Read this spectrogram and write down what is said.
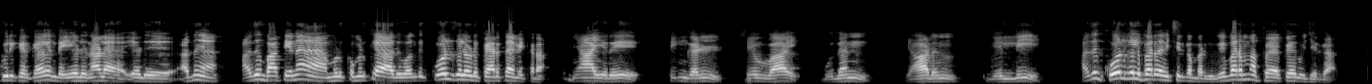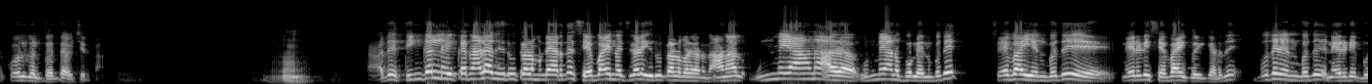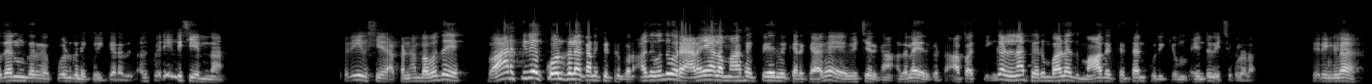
குறிக்கிறதுக்காக இந்த ஏழு நாள ஏழு அது அதுவும் பார்த்தீங்கன்னா முழுக்க முழுக்க அது வந்து கோள்களோட பேரை தான் வைக்கிறான். ஞாயிறு திங்கள் செவ்வாய் புதன் வியாழன் வெள்ளி. அது கோள்கள் பேரை வச்சிருக்கான் பாருங்க. விவரமா பேர் வச்சிருக்கான். கோள்கள் பேர் தான் வச்சிருக்கான். அது திங்கள்னு வைக்கிறனால அது இருபத்தி நாலு மணி நேரம் தான். செவ்வாய்னு வச்சதால இருபத்தி நாலு மணி நேரம் தான். ஆனால் உண்மையான உண்மையான பொருள் என்பது செவ்வாய் என்பது நேரடி செவ்வாய் குறிக்கிறது. புதன் என்பது நேரடி புதன்கிற கோள்களை குறிக்கிறது. அது பெரிய விஷயம்தான். பெரிய விஷயம். அப்ப நம்ம வந்து வாரத்திலே கோள்களை கணக்கிட்டு இருக்கிறோம் அது வந்து ஒரு அடையாளமாக பேர் வைக்கிறதுக்காக வச்சிருக்கான். அதெல்லாம் இருக்கட்டும். அப்ப திங்கள்னா பெரும்பாலும் அது மாதத்தை தான் குறிக்கும் என்று வச்சுக்கொள்ளலாம். சரிங்களா?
